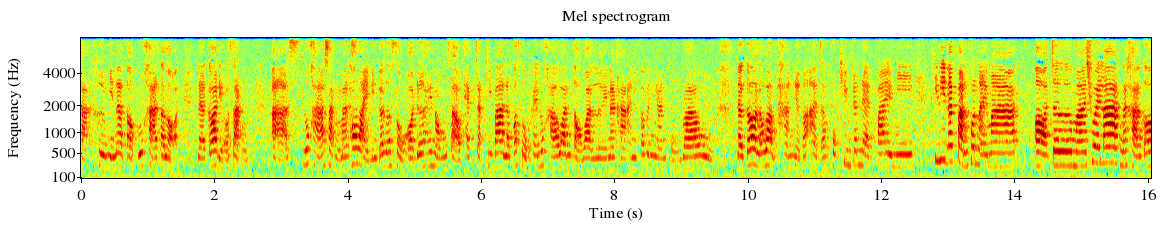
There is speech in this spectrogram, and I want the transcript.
ค่ะ คือมินอตอบลูกค้าตลอด แล้วก็เดี๋ยวสั่ง ลูกค้าสั่งมาเท่าไหร่มินก็จะส่งออเดอร์ให้น้องสาวแพ็คจากที่บ้านแล้วก็ส่งให้ลูกค้าวันต่อวันเลยนะคะ อันนี้ก็เป็นงานของเรา แล้วก็ระหว่างทางเนี่ยก็อาจจะพกครีมกันแดดไปมีพี่ๆนักปั่นคนไหนมาเออเจอมาช่วยลากนะคะ ก็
